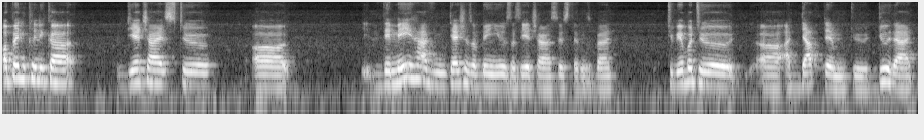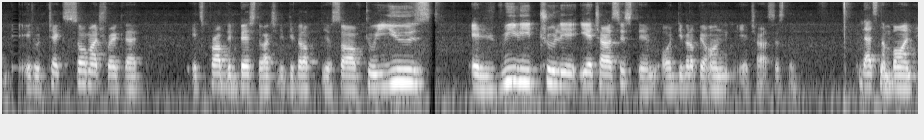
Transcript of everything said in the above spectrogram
Open Clinica DHIS2, uh, they may have intentions of being used as EHR systems, but to be able to uh, adapt them to do that, it would take so much work that it's probably best to actually develop yourself to use a really truly EHR system or develop your own EHR system. That's number one.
